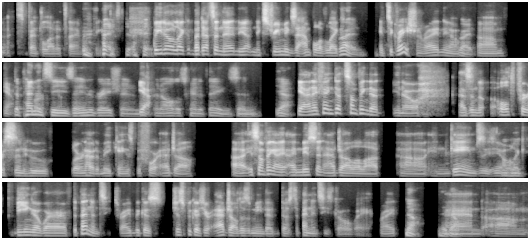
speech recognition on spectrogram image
spent a lot of time right, this. right. but you know like but that's an, an extreme example of like right. integration right you know Right. um yeah or- Dependencies and integration Yeah. and all those kind of things. And yeah. Yeah, and I think that's something that you know, as an old person who learned how to make games before Agile, uh, it's something I, I miss in Agile a lot. Uh, in games is you know mm-hmm. like being aware of dependencies, right? Because just because you're agile doesn't mean that those dependencies go away, right? No. And um,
